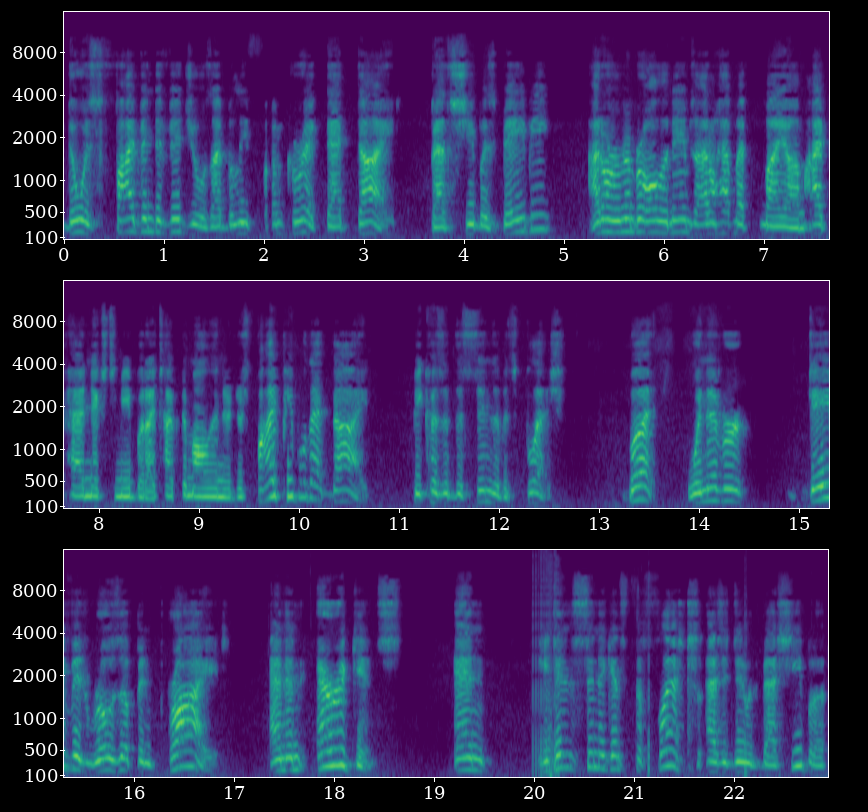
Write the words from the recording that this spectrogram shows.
there was five individuals, I believe, if I'm correct, that died. Bathsheba's baby. I don't remember all the names. I don't have my my um, iPad next to me, but I typed them all in there. There's five people that died because of the sins of his flesh. But whenever David rose up in pride and in arrogance, and he didn't sin against the flesh as he did with Bathsheba,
